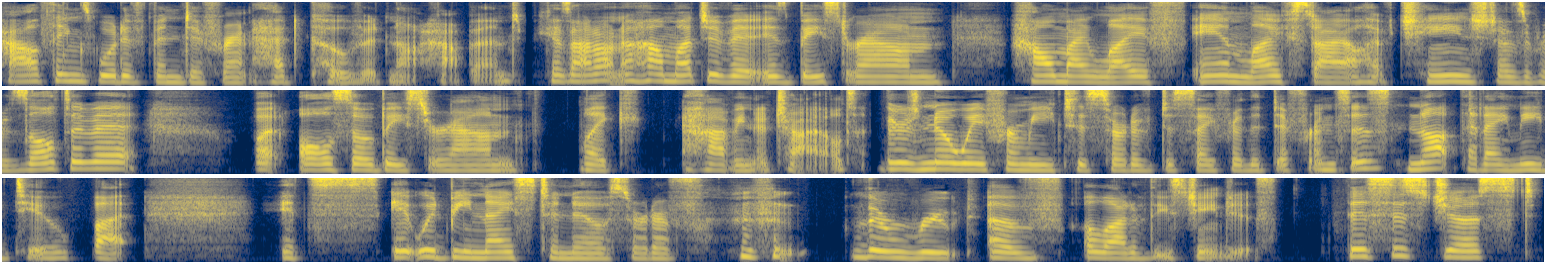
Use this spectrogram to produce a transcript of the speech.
how things would have been different had COVID not happened. Because I don't know how much of it is based around how my life and lifestyle have changed as a result of it, but also based around like having a child. There's no way for me to sort of decipher the differences. Not that I need to, but it's it would be nice to know sort of the root of a lot of these changes. This is just,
